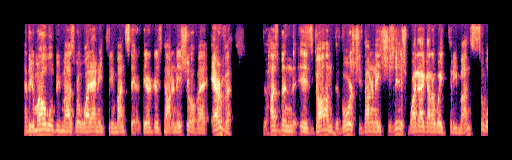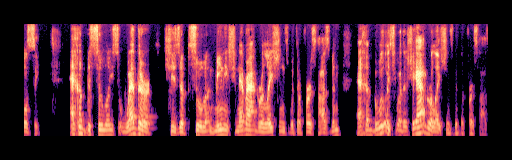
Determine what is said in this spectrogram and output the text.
And the Gemara will be Masber, why do I need three months there? There, there's not an issue of an erva. The husband is gone, divorced, she's not an H. Why do I gotta wait three months? So we'll see. Echad besulis, whether she's a psula, meaning she never had relations with her first husband. Echad bulis, whether she had relations with the first husband.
